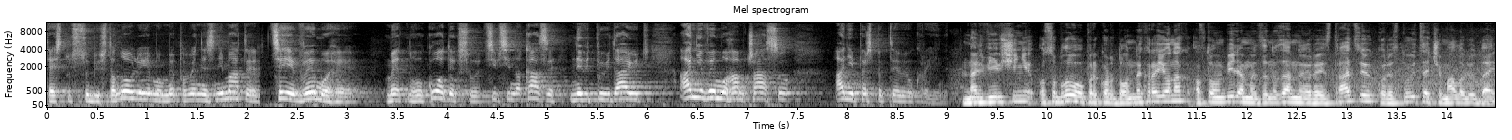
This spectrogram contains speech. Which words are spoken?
десь тут собі встановлюємо, ми повинні знімати. Ці вимоги митного кодексу, ці всі накази не відповідають ані вимогам часу, ані перспективи України. На Львівщині, особливо у прикордонних районах, автомобілями з іноземною реєстрацією користується чимало людей.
